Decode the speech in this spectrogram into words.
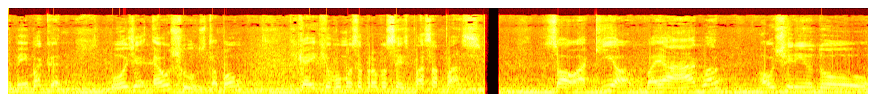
é bem bacana. Hoje é o churros, tá bom? Fica aí que eu vou mostrar para vocês passo a passo. Pessoal, aqui ó, vai a água, ó o cheirinho do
